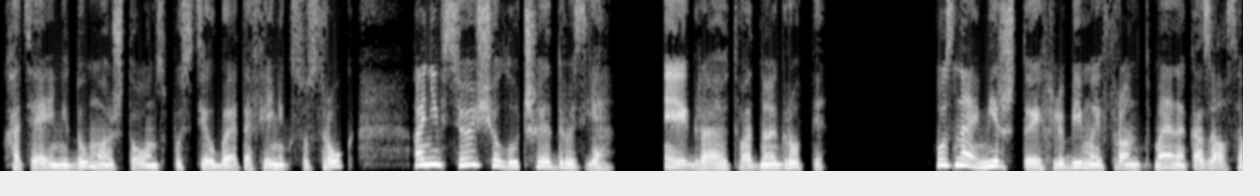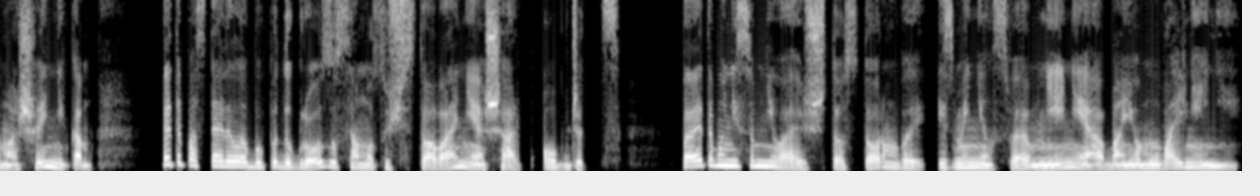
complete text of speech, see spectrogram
хотя я не думаю, что он спустил бы это Фениксу с рук, они все еще лучшие друзья и играют в одной группе. Узнай мир, что их любимый фронтмен оказался мошенником, это поставило бы под угрозу само существование Sharp Objects. Поэтому не сомневаюсь, что Сторм бы изменил свое мнение о моем увольнении.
